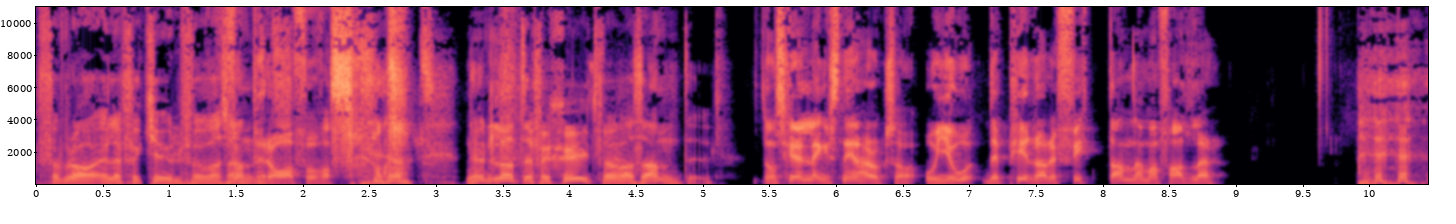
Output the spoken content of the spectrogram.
för bra, eller för kul för att vara för sant. bra för att vara sant. Det låter för sjukt för att vara sant typ. De skrev längst ner här också. Och jo, det pirrar i fittan när man faller.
